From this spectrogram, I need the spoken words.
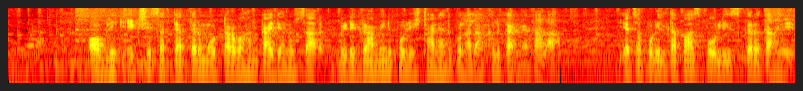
ऑब्लिक एकशे सत्याहत्तर मोटार वाहन कायद्यानुसार बीड ग्रामीण पोलीस ठाण्यात गुन्हा दाखल करण्यात आला. याचा पुढील तपास पोलीस करत आहेत.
